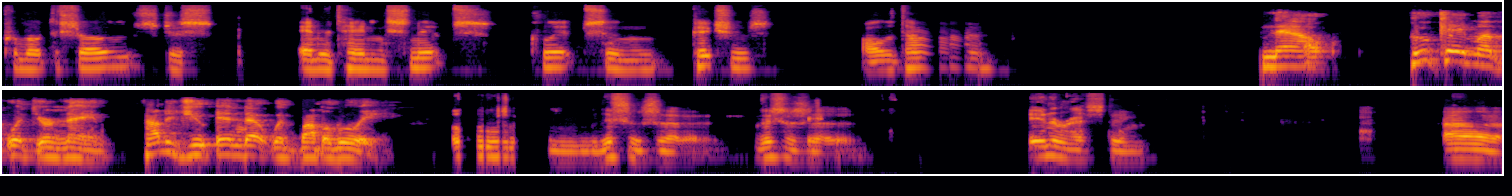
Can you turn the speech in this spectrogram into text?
promote the shows, just entertaining snips, clips, and pictures all the time. Now, who came up with your name? How did you end up with Baba Abui? Oh, this is a this is a interesting. Uh,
